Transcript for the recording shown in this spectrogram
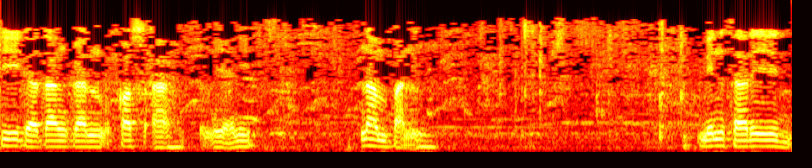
didatangkan qas'ah yakni nampan. Min sarid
